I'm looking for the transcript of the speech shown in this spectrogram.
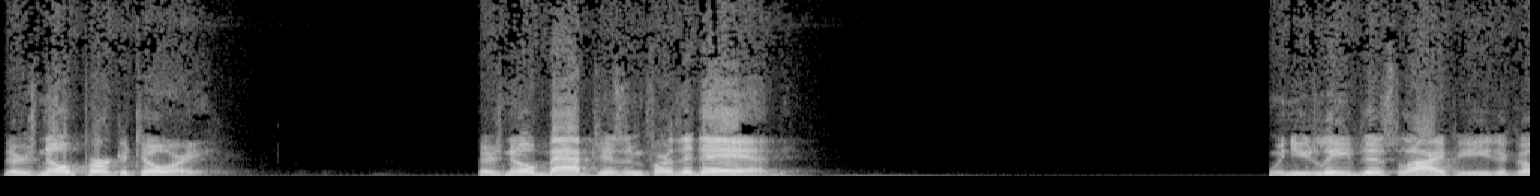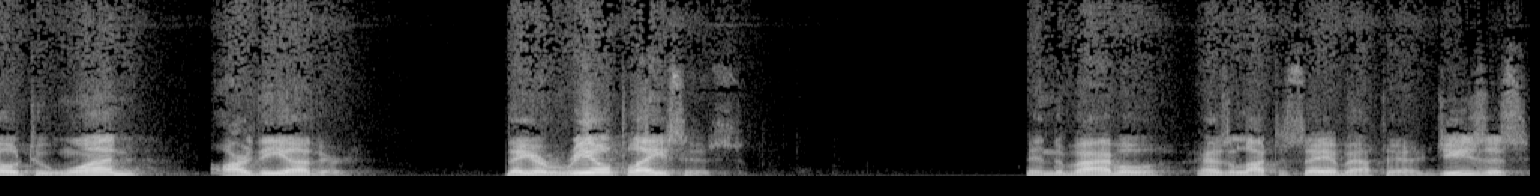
There's no purgatory. There's no baptism for the dead. When you leave this life, you either go to one or the other. They are real places. And the Bible has a lot to say about that. Jesus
